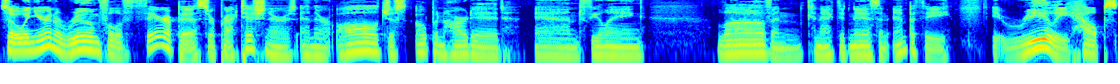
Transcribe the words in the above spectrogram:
so when you're in a room full of therapists or practitioners and they're all just open-hearted and feeling love and connectedness and empathy, it really helps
